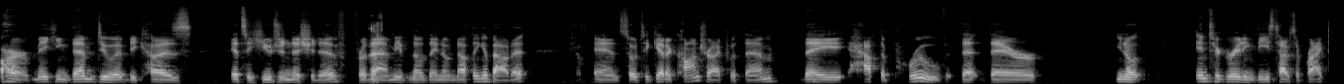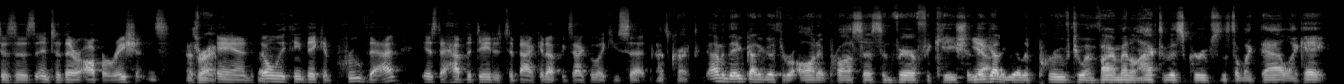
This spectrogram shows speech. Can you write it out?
are making them do it because it's a huge initiative for them even though they know nothing about it and so to get a contract with them they have to prove that they're you know integrating these types of practices into their operations. That's right. And the only thing they can prove that is to have the data to back it up, exactly like you said. That's correct. I mean, they've got to go through audit process and verification. Yeah. They got to be able to prove to environmental activist groups and stuff like that, like, hey,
